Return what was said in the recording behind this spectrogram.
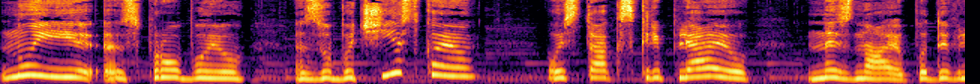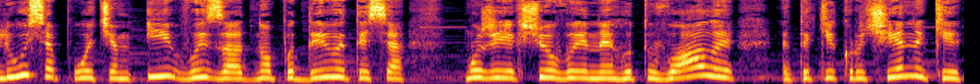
Ну і спробую зубочисткою. Ось так скріпляю. Не знаю, подивлюся потім, і ви заодно подивитеся. Може, якщо ви не готували такі крученики,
